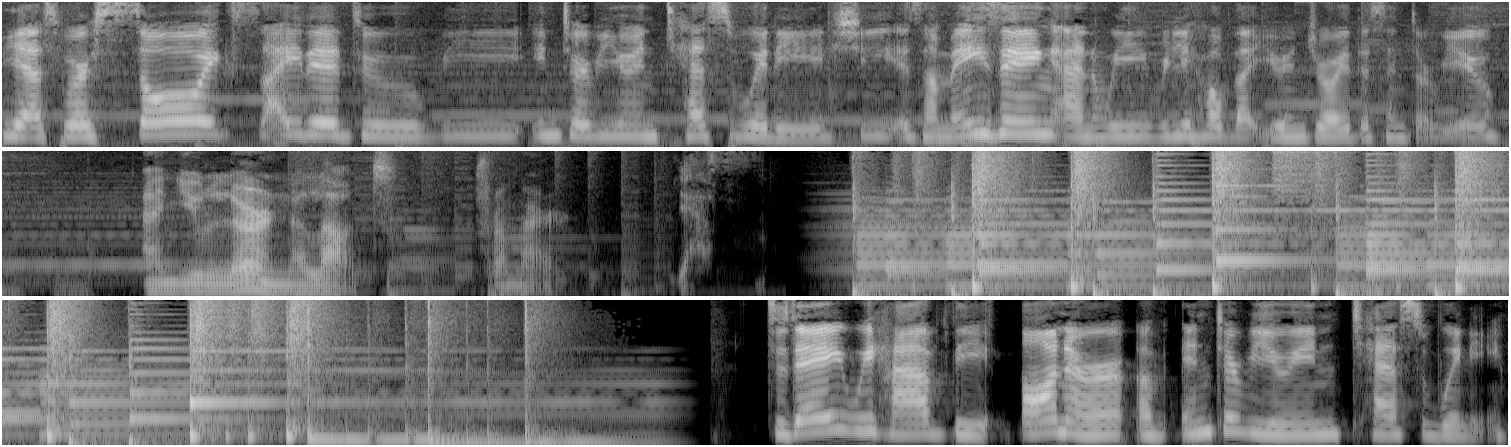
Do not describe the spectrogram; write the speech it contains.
yes, we're so excited to be interviewing Tess Whitty. She is amazing, and we really hope that you enjoy this interview. And you learn a lot from her. Today, we have the honor of interviewing Tess Whitty.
